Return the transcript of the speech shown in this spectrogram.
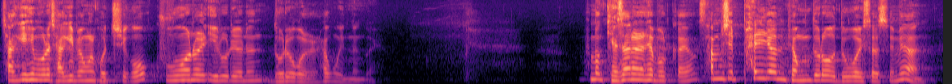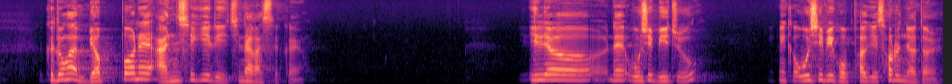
자기 힘으로 자기 병을 고치고 구원을 이루려는 노력을 하고 있는 거예요. 한번 계산을 해볼까요? 38년 병들어 누워 있었으면 그동안 몇 번의 안식일이 지나갔을까요? 1년에 52주, 그러니까 52 곱하기 38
